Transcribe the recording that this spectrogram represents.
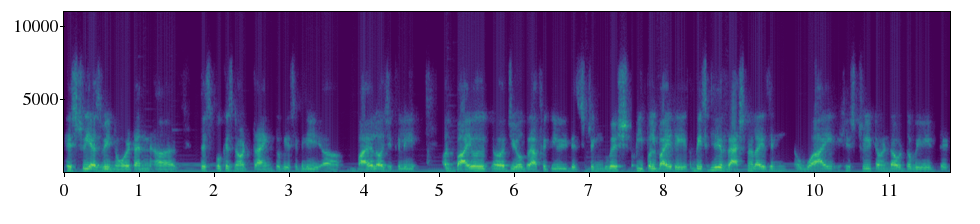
history as we know it and uh, this book is not trying to basically uh, biologically or bio uh, geographically distinguish people by race basically rationalizing why history turned out the way it did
